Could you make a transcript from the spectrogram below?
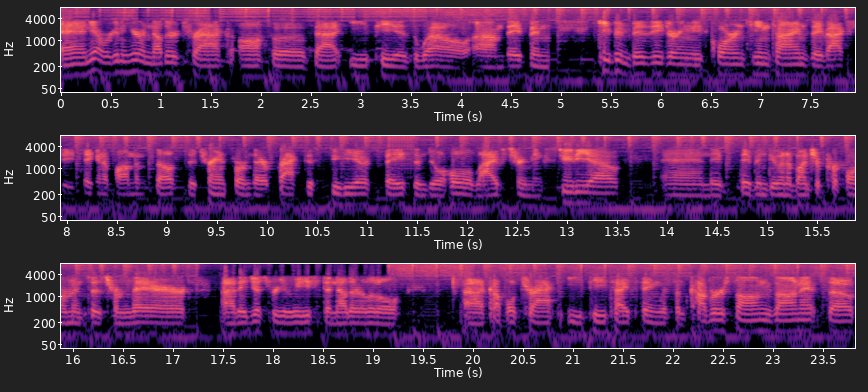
And yeah, we're going to hear another track off of that EP as well. Um, they've been keeping busy during these quarantine times. They've actually taken upon themselves to transform their practice studio space into a whole live streaming studio. And they've, they've been doing a bunch of performances from there. Uh, they just released another little uh, couple track EP type thing with some cover songs on it. So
